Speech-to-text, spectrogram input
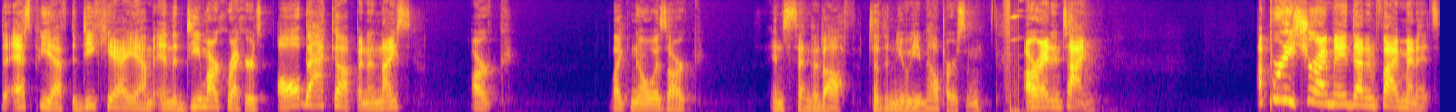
the SPF, the DKIM, and the DMARC records all back up in a nice arc, like Noah's Ark and send it off to the new email person. All right, in time. I'm pretty sure I made that in five minutes.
